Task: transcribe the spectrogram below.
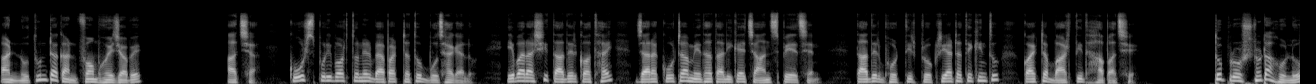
আর নতুনটা কনফার্ম হয়ে যাবে। আচ্ছা কোর্স পরিবর্তনের ব্যাপারটা তো বোঝা গেল। এবার আসি তাদের কথায়, যারা কোটা মেধা তালিকায় চান্স পেয়েছেন। তাদের ভর্তির প্রক্রিয়াটাতে কিন্তু কয়েকটা বাড়তি ধাপ আছে। তো প্রশ্নটা হলো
